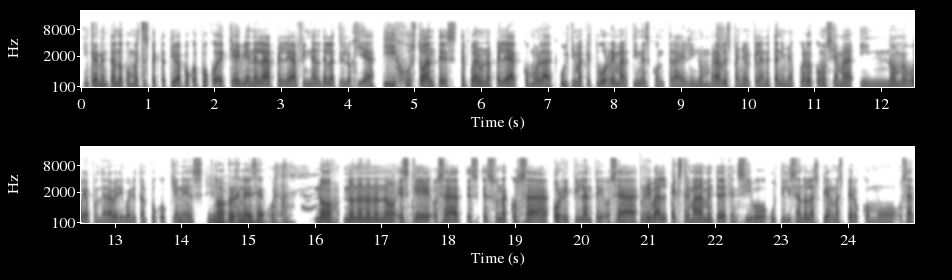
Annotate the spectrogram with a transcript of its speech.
incrementando como esta expectativa poco a poco de que ahí viene la pelea final de la trilogía y justo antes te ponen una pelea como la última que tuvo Rey Martínez contra el innombrable español que la neta ni me acuerdo cómo se llama y no me voy a poner a averiguar yo tampoco quién es. No, creo que nadie se acuerda. No, no, no, no, no, no. Es que, o sea, es, es una cosa horripilante. O sea, un rival extremadamente defensivo, utilizando las piernas, pero como, o sea,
